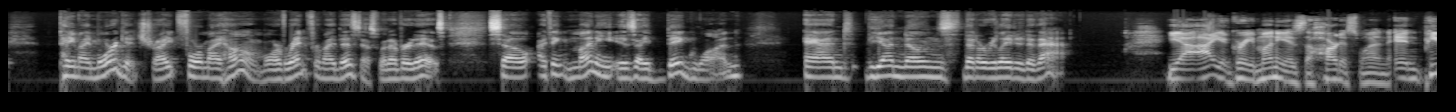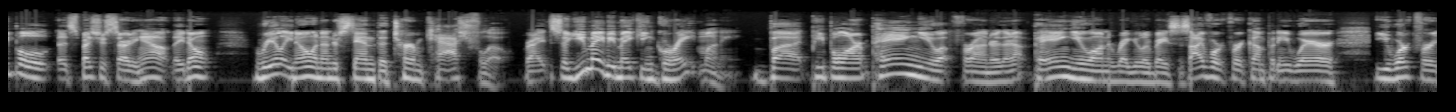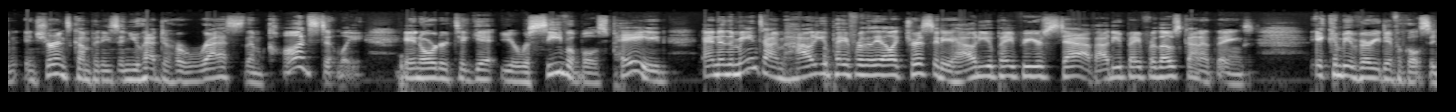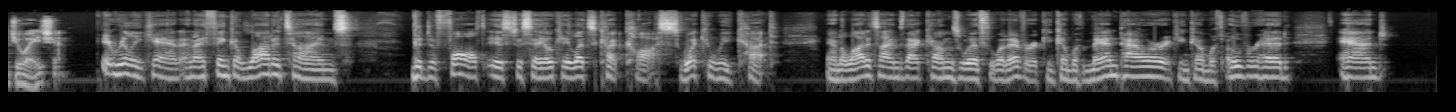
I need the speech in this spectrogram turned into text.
pay my mortgage, right, for my home or rent for my business, whatever it is? So I think money is a big one and the unknowns that are related to that. Yeah, I agree. Money is the hardest one. And people, especially starting out, they don't really know and understand the term cash flow, right? So you may be making great money but people aren't paying you up front or they're not paying you on a regular basis. I've worked for a company where you worked for insurance companies and you had to harass them constantly in order to get your receivables paid. And in the meantime, how do you pay for the electricity? How do you pay for your staff? How do you pay for those kind of things? It can be a very difficult situation. It really can. And I think a lot of times the default is to say, okay, let's cut costs. What can we cut? And a lot of times that comes with whatever. It can come with manpower, it can come with overhead. And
